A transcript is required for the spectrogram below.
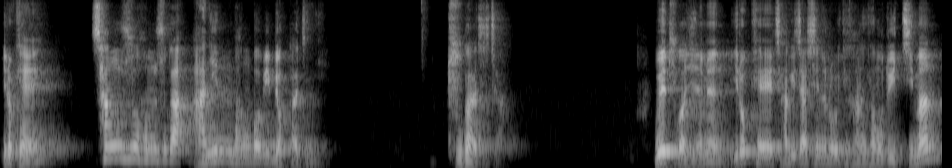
이렇게 상수 함수가 아닌 방법이 몇 가지니? 두 가지죠. 왜 두 가지냐면 이렇게 자기 자신으로 이렇게 가는 경우도 있지만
